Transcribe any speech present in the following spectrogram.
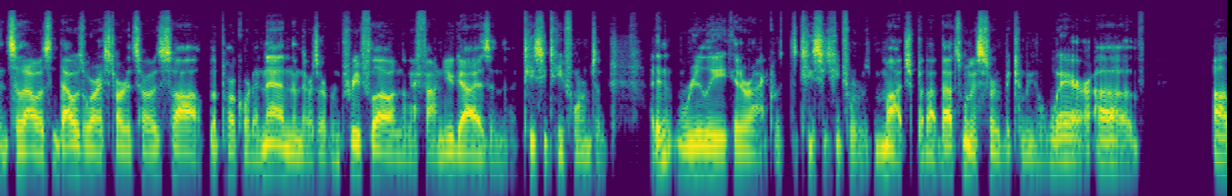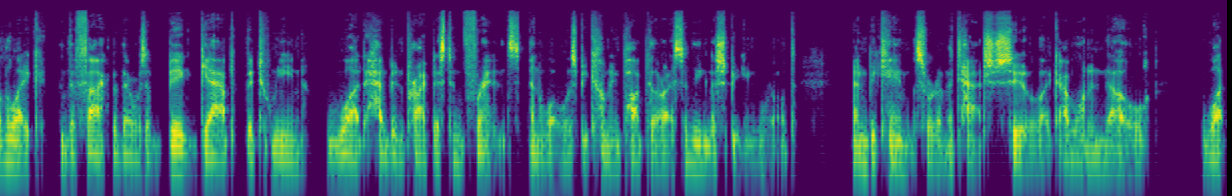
and so that was that was where I started. So I saw the parkour.net, and then there was Urban Free Flow, and then I found you guys and the TCT forums, and I didn't really interact with the TCT forums much, but uh, that's when I started becoming aware of of like the fact that there was a big gap between what had been practiced in France and what was becoming popularized in the English speaking world and became sort of attached to like I want to know what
